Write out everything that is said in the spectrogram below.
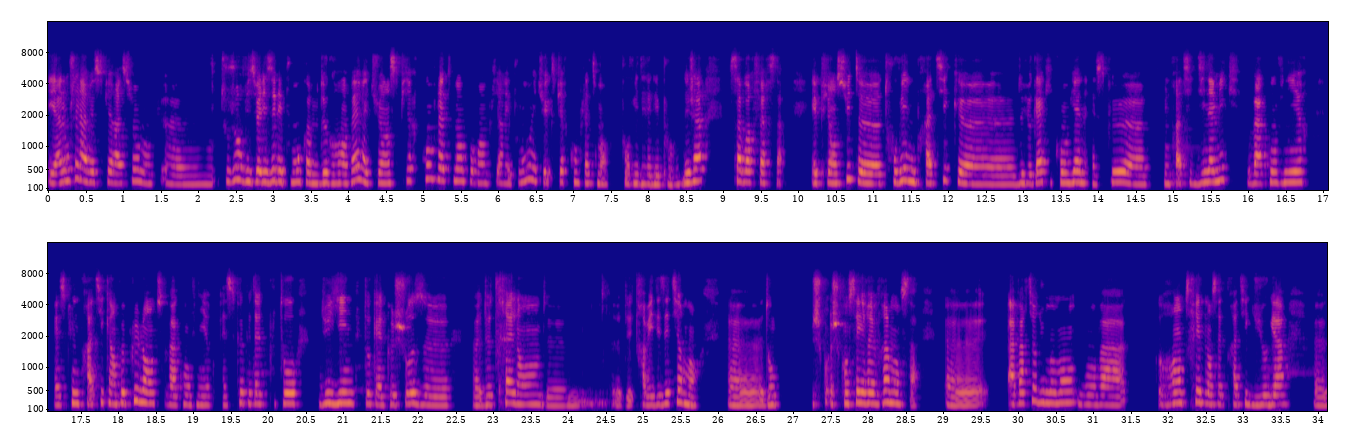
et allonger la respiration. Donc, toujours visualiser les poumons comme deux grands verres et tu inspires complètement pour remplir les poumons et tu expires complètement pour vider les poumons. Déjà, savoir faire ça. Et puis ensuite, trouver une pratique de yoga qui convienne. Est-ce que une pratique dynamique va convenir? Est-ce qu'une pratique un peu plus lente va convenir? Est-ce que peut-être plutôt du yin, plutôt quelque chose euh, de très lent, de, de travailler des étirements? Euh, Donc, je, conseillerais vraiment ça. Euh, à partir du moment où on va rentrer dans cette pratique du yoga,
